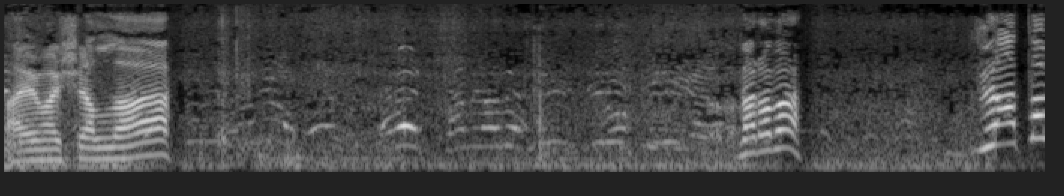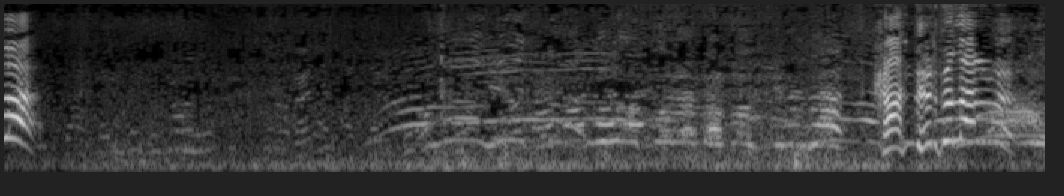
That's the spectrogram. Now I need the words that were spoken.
Hadi maşallah. Evet Kamil abi. Merhaba. Atlama. Kandırdılar mı?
